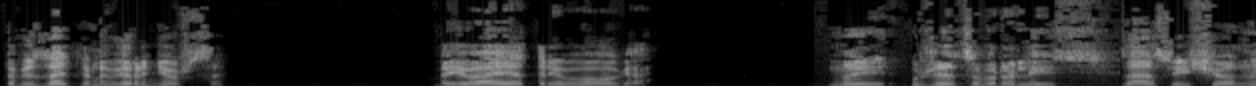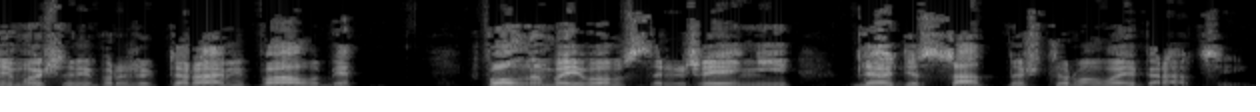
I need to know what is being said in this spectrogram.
обязательно вернешься. Боевая тревога. Мы уже собрались на освещенной мощными прожекторами палубе в полном боевом снаряжении для десантно-штурмовой операции.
